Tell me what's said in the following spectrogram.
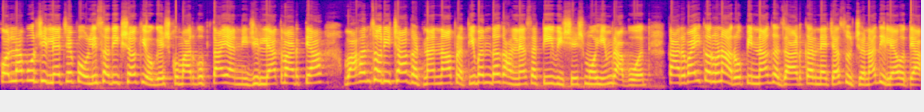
कोल्हापूर जिल्ह्याचे पोलीस अधीक्षक योगेश कुमार गुप्ता यांनी जिल्ह्यात वाढत्या वाहन चोरीच्या घटनांना प्रतिबंध घालण्यासाठी विशेष मोहीम राबवत कारवाई करून आरोपींना गजाआड करण्याच्या सूचना दिल्या होत्या.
